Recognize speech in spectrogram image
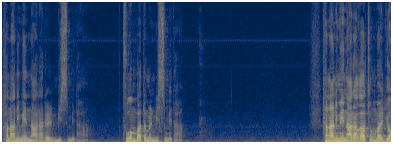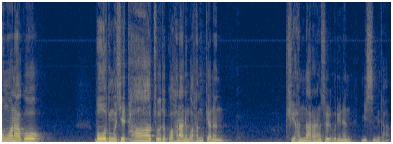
하나님의 나라를 믿습니다. 구원받음을 믿습니다. 하나님의 나라가 정말 영원하고 모든 것이 다 주어졌고 하나님과 함께하는 귀한 나라는 것을 우리는 믿습니다.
